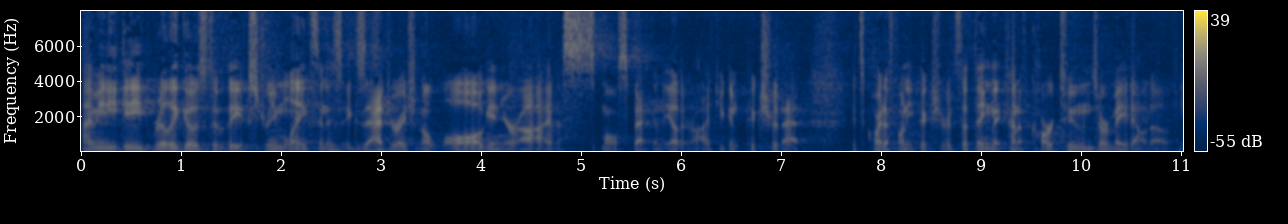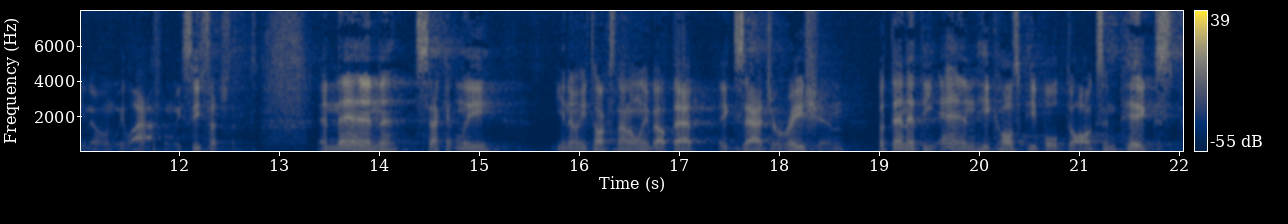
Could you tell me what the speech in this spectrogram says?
I mean, he, he really goes to the extreme lengths in his exaggeration a log in your eye and a small speck in the other eye. If you can picture that, it's quite a funny picture. It's the thing that kind of cartoons are made out of, you know, and we laugh when we see such things. And then, secondly, you know, he talks not only about that exaggeration, but then at the end, he calls people dogs and pigs.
